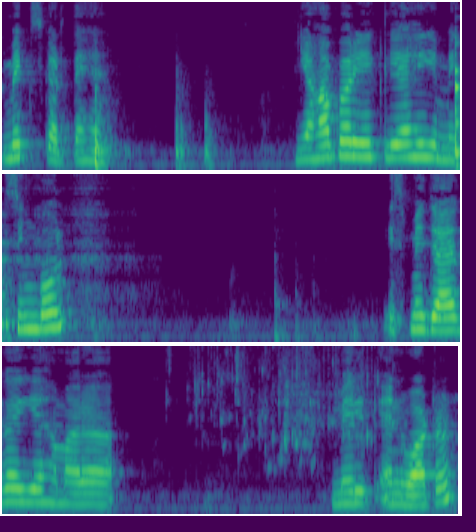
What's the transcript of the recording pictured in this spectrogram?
मिक्स करते हैं। यहाँ पर एक लिया है ये मिक्सिंग बोल इसमें जाएगा ये हमारा milk and water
